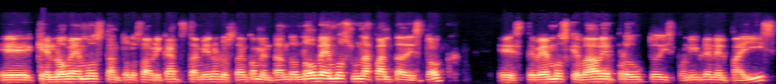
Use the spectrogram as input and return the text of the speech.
eh, que no vemos, tanto los fabricantes también nos lo están comentando, no vemos una falta de stock. Este, vemos que va a haber producto disponible en el país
